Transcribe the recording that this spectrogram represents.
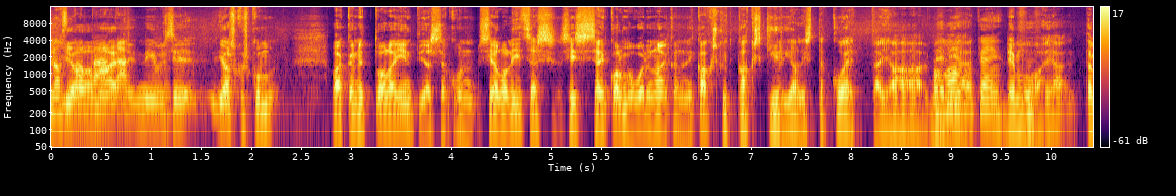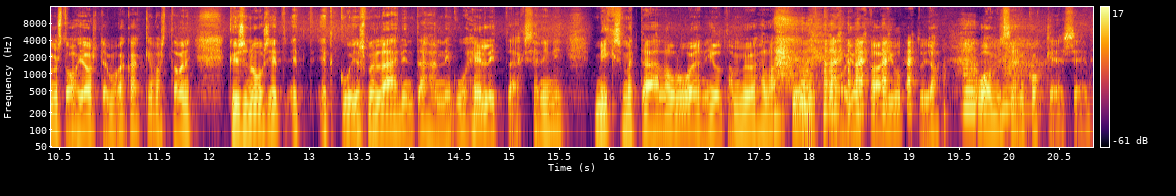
Nostaa Joo, mä, niin, se, joskus kun vaikka nyt tuolla Intiassa, kun siellä oli itse asiassa siis sen kolmen vuoden aikana niin 22 kirjallista koetta ja neljä Oho, okay. demoa ja tämmöistä ohjausdemoa ja kaikkea vastaavaa, niin kyllä se nousi, että, että, että kun, jos mä lähdin tähän niin kuin hellittääkseni, niin miksi mä täällä luen ilta myöhällä ulkoa jotain juttuja huomiseen kokeeseen.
